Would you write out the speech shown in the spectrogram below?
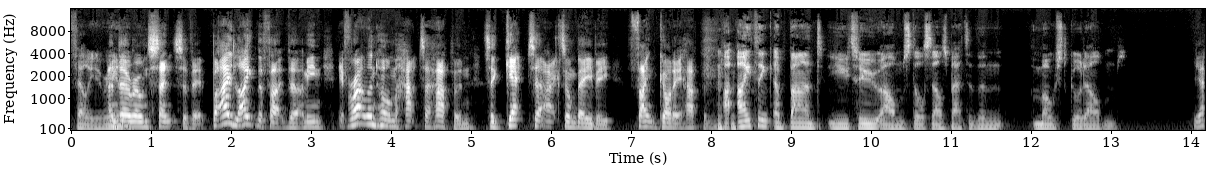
failure, really. and their own sense of it. But I like the fact that I mean, if Rattle and Hum had to happen to get to Achtung Baby, thank God it happened. I, I think a bad U2 album still sells better than most good albums. yeah,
